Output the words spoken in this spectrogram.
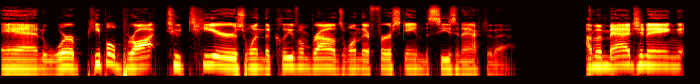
And were people brought to tears when the Cleveland Browns won their first game the season after that? I'm imagining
